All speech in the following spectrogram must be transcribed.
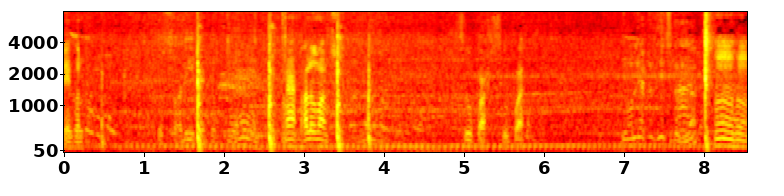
দেখুন। না ভালো মাংস। সুপার সুপার নল্লি একটা দিয়েছিল না? হুম হুম।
